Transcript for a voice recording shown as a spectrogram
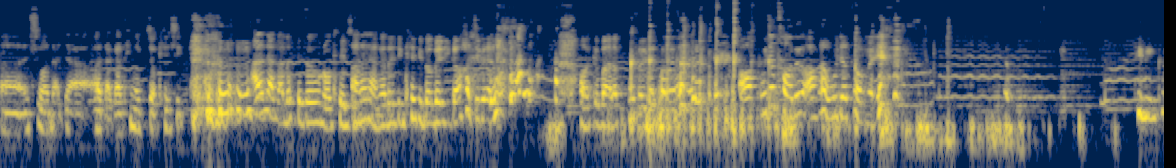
嗯，希望大家啊，大家听得比较开心。阿拉两个都反正老开心，阿拉两个都已经开心到被人家好几个人了。好，咁么阿拉不头就草莓。哦，我叫草头啊，我叫草莓。听听歌。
